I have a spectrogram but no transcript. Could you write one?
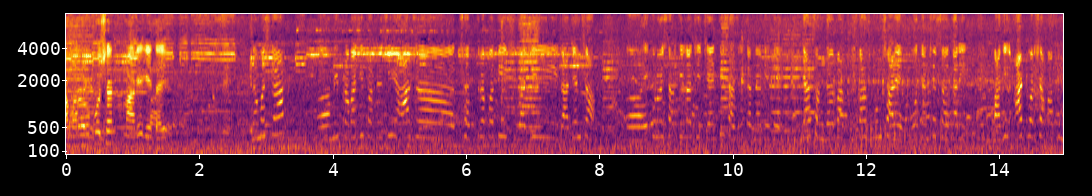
आम्हाला उपोषण मागे घेत आहे. नमस्कार. मी प्रभाजी परदेशी. आज छत्रपती शिवाजी राजेंचा एकोणीस तारखेला जी जयंती साजरी करण्यात येते त्या संदर्भात विकास गुण शाळेत व त्यांचे सहकारी मागील आठ वर्षापासून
